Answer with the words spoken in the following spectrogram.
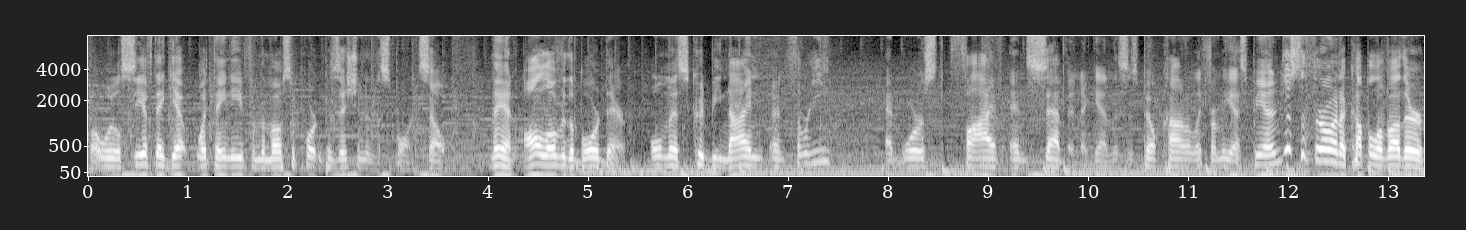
but we'll see if they get what they need from the most important position in the sport. So, man, all over the board there. Ole Miss could be nine and three, at worst five and seven. Again, this is Bill Connelly from ESPN. Just to throw in a couple of other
